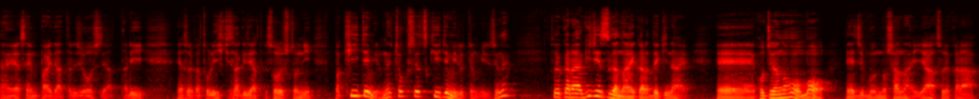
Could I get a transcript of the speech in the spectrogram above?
えー、先輩であったり上司であったりそれから取引先であったりそういう人に、まあ、聞いてみるね。直接聞いてみるっていうのもいいですよね。それから技術がないからできない。えー、こちらの方も、えー、自分の社内やそれから、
